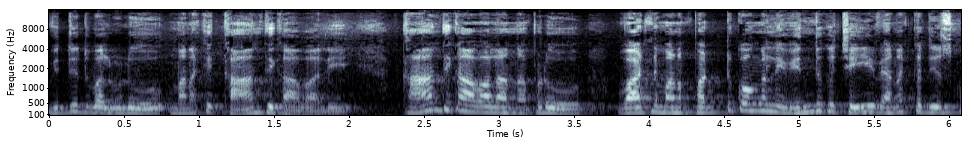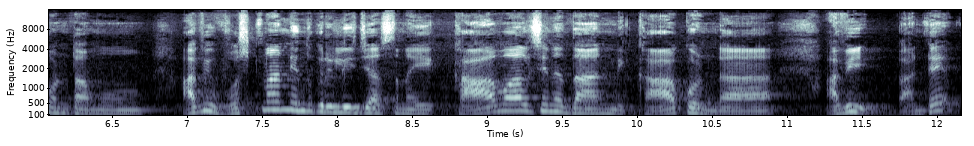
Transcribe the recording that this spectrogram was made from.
విద్యుత్ బల్బులు మనకి కాంతి కావాలి. కాంతి కావాలన్నప్పుడు వాటిని మనం పట్టుకోగలని ఎందుకు చెయ్యి వెనక్కి తీసుకుంటాము? అవి ఉష్ణాన్ని ఎందుకు రిలీజ్ చేస్తున్నాయి? కావాల్సిన దాన్ని కాకుండా అవి అంటే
